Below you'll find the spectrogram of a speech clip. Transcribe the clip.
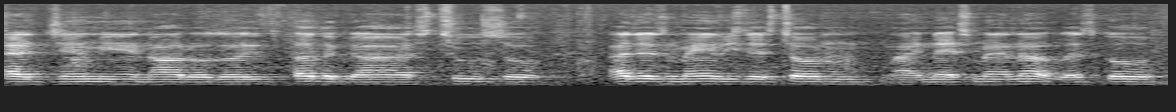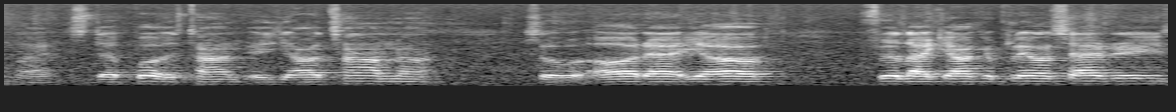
as Jimmy, and all those other- other guys too. So I just mainly just told them like next man up, let's go, like step up. It's time. It's y'all time now. So all that y'all feel like y'all can play on Saturdays,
